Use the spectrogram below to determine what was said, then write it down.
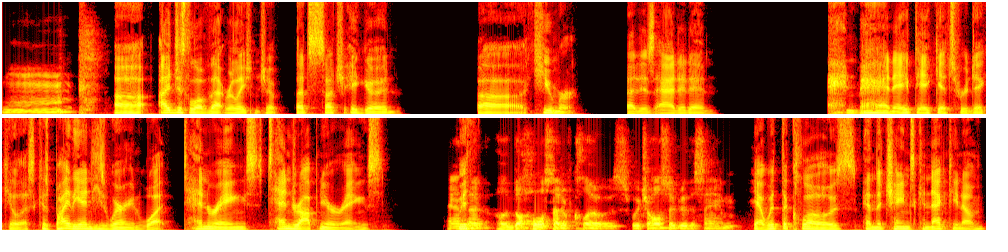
mm. uh, I just love that relationship. That's such a good uh, humor that is added in. And man, it, it gets ridiculous because by the end he's wearing what ten rings, ten Draupnir rings, and With- the, the whole set of clothes, which also do the same. Yeah, with the clothes and the chains connecting them,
